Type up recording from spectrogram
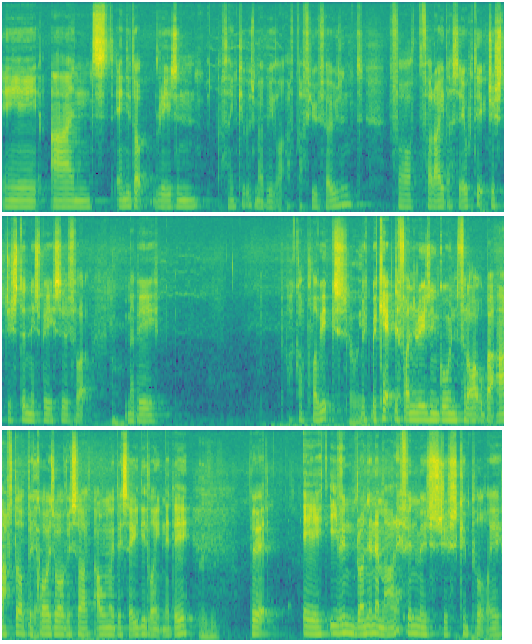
uh, and ended up raising. I think it was maybe like a, a few thousand for for Aida Celtic, just just in the space of like maybe a couple of weeks. We, we kept the fundraising going for a little bit after because obviously I only decided late in the day. But uh, even running a marathon was just completely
